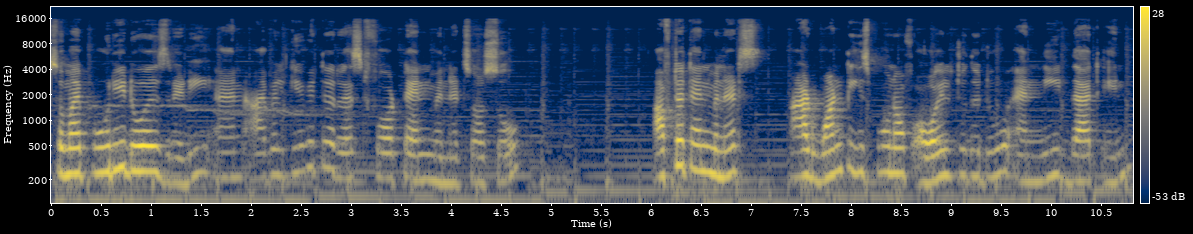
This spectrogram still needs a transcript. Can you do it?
So my puri dough is ready and I will give it a rest for 10 minutes or so. After 10 minutes, add 1 teaspoon of oil to the dough and knead that in.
